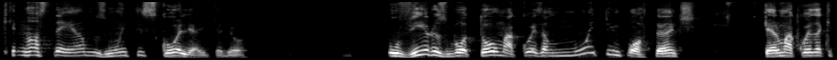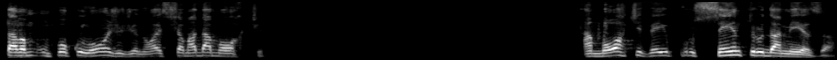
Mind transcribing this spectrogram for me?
que nós tenhamos muita escolha, entendeu? O vírus botou uma coisa muito importante, que era uma coisa que estava um pouco longe de nós, chamada morte. A morte veio para o centro da mesa.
